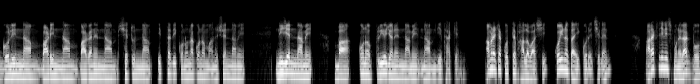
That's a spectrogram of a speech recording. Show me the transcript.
গলির নাম, বাড়ির নাম, বাগানের নাম, সেতুর নাম ইত্যাদি কোনো না কোনো মানুষের নামে, নিজের নামে বা কোনো প্রিয়জনের নামে নাম দিয়ে থাকেন। আমরা এটা করতে ভালোবাসি কৈনও তাই করেছিলেন। আর একটা জিনিস মনে রাখব,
